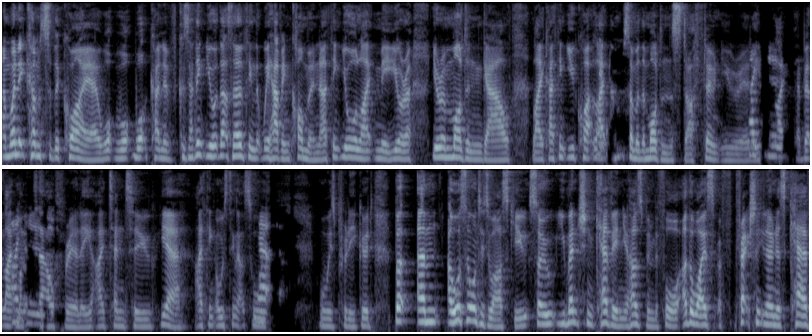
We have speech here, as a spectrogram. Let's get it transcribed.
And when it comes to the choir, what what what kind of? Because I think you're that's another thing that we have in common. I think you're like me. You're a you're a modern gal. Like I think you quite like yeah. some of the modern stuff, don't you? Really, like, a bit like I myself. Do. Really, I tend to. Yeah, I think I always think that's always. Yeah. Always pretty good, but um, I also wanted to ask you. So you mentioned Kevin, your husband, before, otherwise affectionately known as Kev.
